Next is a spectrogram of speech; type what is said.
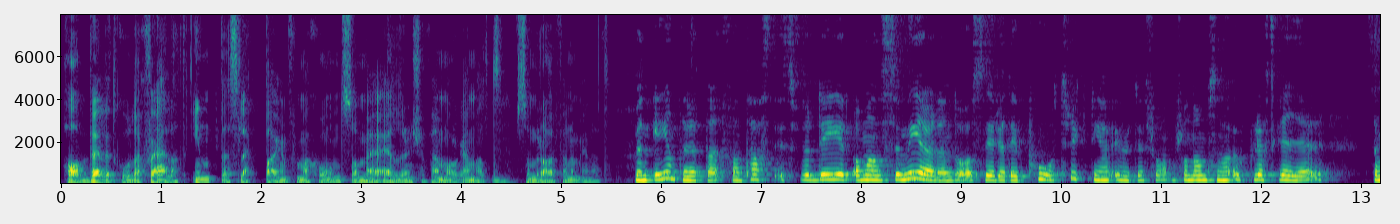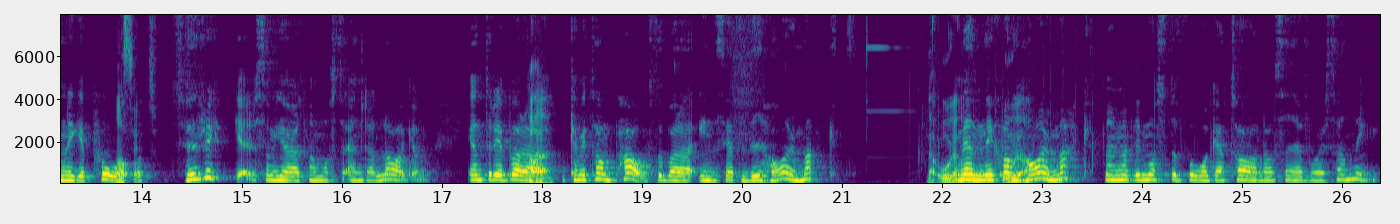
ha väldigt goda skäl att inte släppa information som är äldre än 25 år gammalt mm. som rör fenomenet. Men är inte detta fantastiskt? För det, om man summerar den då så är det att det är påtryckningar utifrån från de som har upplevt grejer som ligger på och trycker som gör att man måste ändra lagen. Är inte det bara, ja, ja. kan vi ta en paus och bara inse att vi har makt? Ja, oh Människan oh har makt men vi måste våga tala och säga vår sanning.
